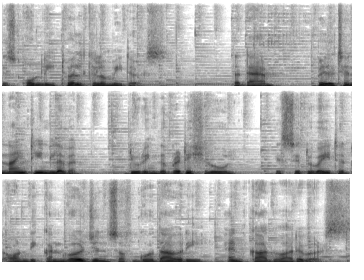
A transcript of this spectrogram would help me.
is only 12 kilometers. The dam, built in 1911 during the British rule, is situated on the convergence of Godavari and Kadwa rivers.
